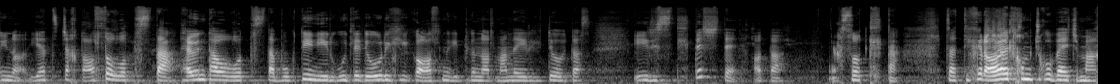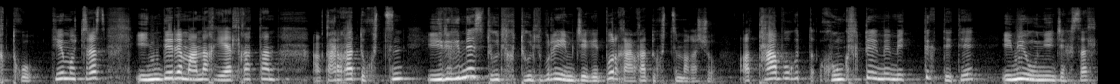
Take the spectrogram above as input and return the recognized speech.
энэ яхад олон удастаа 55 удастаа бүгдийг эргүүлээд өөрийнхийгөө олно гэдэг нь бол манай иргэдийн хувьд бас эрсдэлтэй шүү дээ. Одоо асуудалтай. За тэгэхээр ойлгомжгүй байж магадгүй. Тийм учраас энэ дээр манайх ялгаатай нь гаргаад өгсөн иргэнээс төлөх төлбөрийн хэмжээгээд бүр гаргаад өгсөн байгаа шүү. А та бүгд хөнгөлтөө юм мэддэг дээ тий. Эмийн үнийн жагсаалт.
